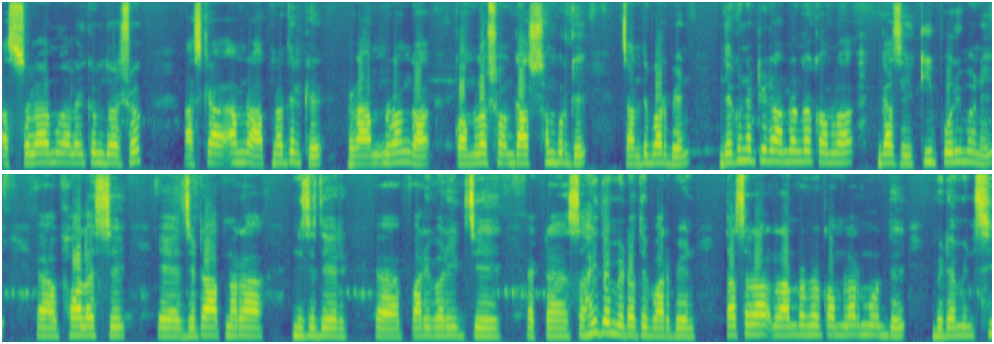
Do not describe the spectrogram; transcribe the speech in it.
আসসালামু আলাইকুম দর্শক। আজকে আমরা আপনাদেরকে রামরঙ্গা কমলা গাছ সম্পর্কে জানতে পারবেন। দেখুন একটি রামরঙ্গা কমলা গাছে কি পরিমাণে ফল আসছে যেটা আপনারা নিজেদের পারিবারিক যে একটা চাহিদা মেটাতে পারবেন। তাছাড়া রামরঙ্গা কমলার মধ্যে ভিটামিন সি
